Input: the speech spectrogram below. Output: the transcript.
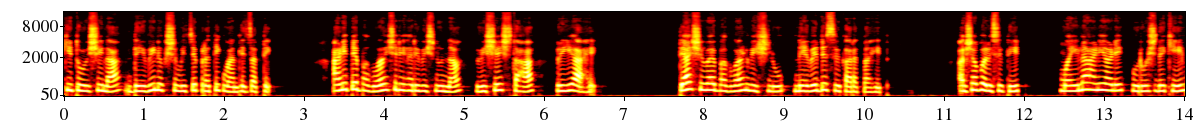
की तुळशीला देवी लक्ष्मीचे प्रतीक मानले जाते. आणि ते भगवान श्री हरिविष्णूंना विशेषत प्रिय आहे. त्याशिवाय भगवान विष्णू नैवेद्य स्वीकारत नाहीत. अशा परिस्थितीत महिला आणि अनेक पुरुष देखील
